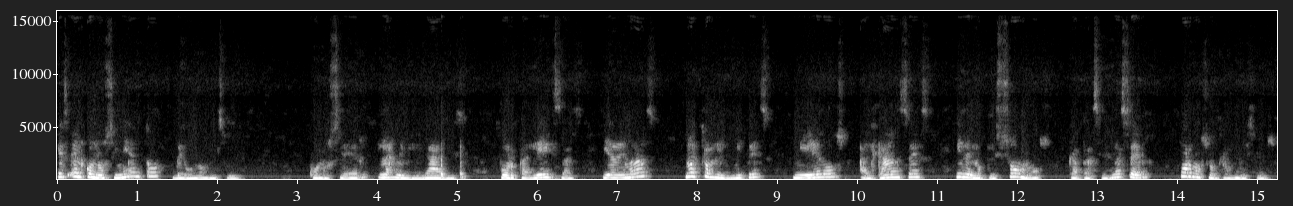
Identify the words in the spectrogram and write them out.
es el conocimiento de uno mismo conocer las debilidades, fortalezas y además nuestros límites, miedos, alcances y de lo que somos capaces de hacer por nosotros mismos.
